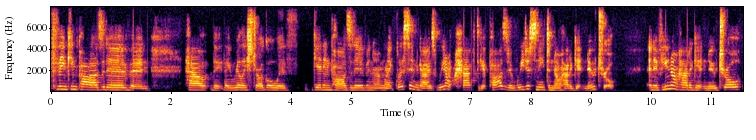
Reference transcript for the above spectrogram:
thinking positive and how they, they really struggle with getting positive. positive and i'm like listen guys we don't have to get positive we just need to know how to get neutral and if you know how to get neutral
